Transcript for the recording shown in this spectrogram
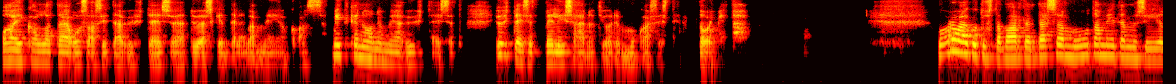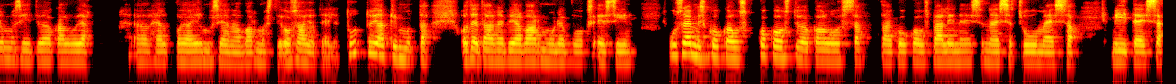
paikalla tai osa sitä yhteisöä työskentelevän meidän kanssa. Mitkä ne on ne meidän yhteiset, yhteiset pelisäännöt, joiden mukaisesti toimitaan. Vuorovaikutusta varten tässä on muutamia tämmöisiä ilmaisia työkaluja, helppoja ilmaisia, nämä on varmasti osa jo teille tuttujakin, mutta otetaan ne vielä varmuuden vuoksi esiin. Useimmissa kokous, kokoustyökaluissa tai kokousvälineissä, näissä Zoomeissa, miiteissä,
